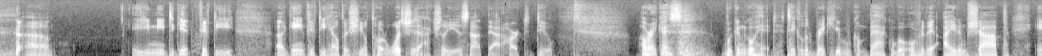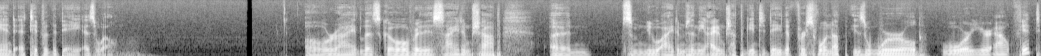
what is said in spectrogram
uh, you need to get 50, uh, gain 50 health or shield total, which is actually is not that hard to do. All right, guys, we're going to go ahead, take a little break here. We'll come back. We'll go over the item shop and a tip of the day as well. All right, let's go over this item shop. Uh, some new items in the item shop again today. The first one up is World Warrior outfit.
